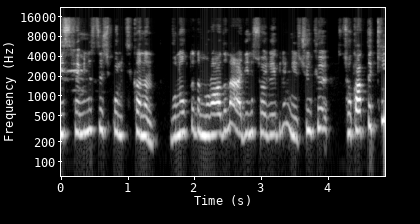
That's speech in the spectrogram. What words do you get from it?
biz feminist dış politikanın bu noktada muradına erdiğini söyleyebilir miyiz? Çünkü sokaktaki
